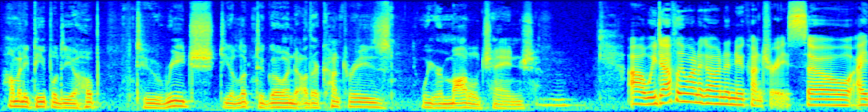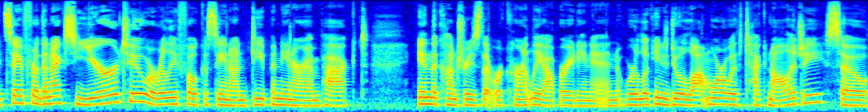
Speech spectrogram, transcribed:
How many people do you hope to reach? Do you look to go into other countries? Will your model change? Mm-hmm. Uh, we definitely want to go into new countries. So I'd say for the next year or two, we're really focusing on deepening our impact in the countries that we're currently operating in. We're looking to do a lot more with technology, so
